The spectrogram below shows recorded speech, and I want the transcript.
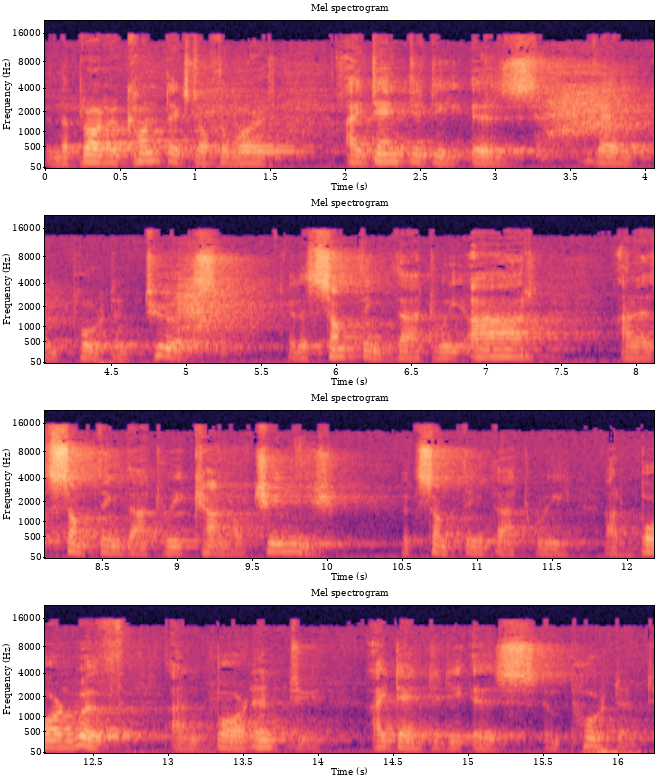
in the broader context of the word, identity is very important to us. It is something that we are, and it's something that we cannot change. It's something that we are born with and born into. Identity is important.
